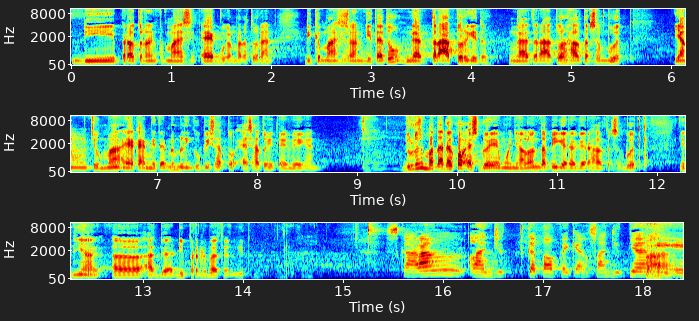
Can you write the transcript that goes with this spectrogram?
di peraturan kemas eh bukan peraturan, di kemahasiswaan kita tuh nggak teratur gitu, nggak teratur hal tersebut. Yang cuma ya KMITB melingkupi satu S1 ITB kan. Dulu sempat ada kok S2 yang mau nyalon tapi gara-gara hal tersebut jadinya eh, agak diperdebatkan gitu. Sekarang lanjut ke topik yang selanjutnya nih. lagi?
